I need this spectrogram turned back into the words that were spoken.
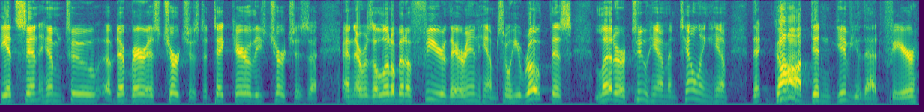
He had sent him to uh, various churches to take care of these churches, uh, and there was a little bit of fear there in him. So he wrote this letter to him and telling him that God didn't give you that fear,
